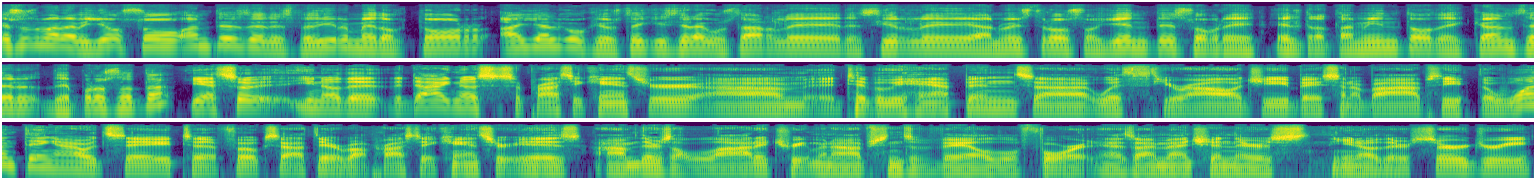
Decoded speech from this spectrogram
Eso es maravilloso. Antes de despedirme, doctor, ¿hay algo que usted quisiera gustarle decirle a nuestros oyentes sobre el tratamiento de cáncer de próstata? Yeah, so, you know, the, the diagnosis of prostate cancer um, it typically happens uh, with urology based on a biopsy. The one thing I would say to folks out there about prostate cancer is um, there's a lot of treatment options available for it. As I mentioned, there's, you know, there's surgery,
